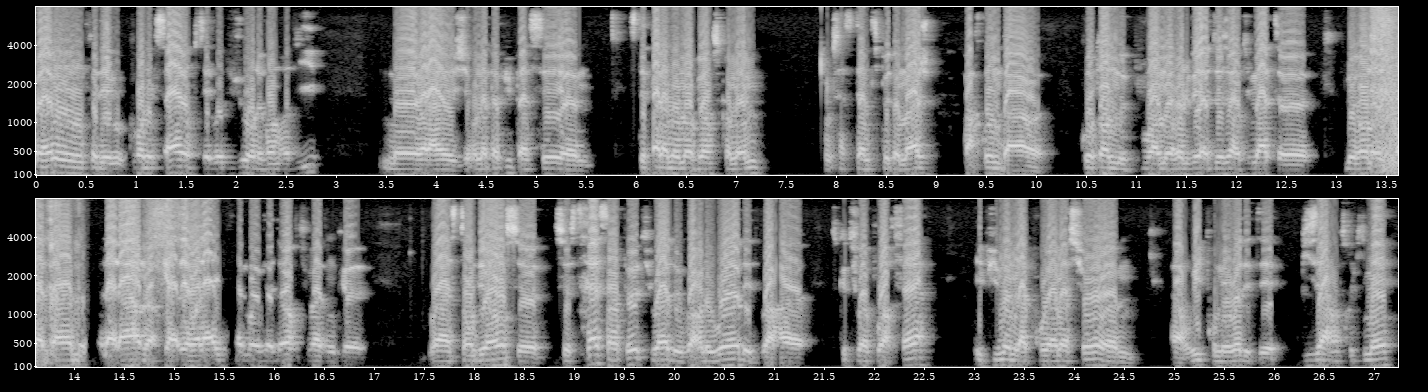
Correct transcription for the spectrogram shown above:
quand même, on fait des cours Excel, on fait le vote du jour le vendredi. Mais voilà, on n'a pas pu passer, euh, c'était pas la même ambiance quand même. Donc ça c'était un petit peu dommage. Par contre, bah, euh, content de me, pouvoir me relever à 2h du mat euh, le vendredi matin, l'alarme, regarder en live, ça moi j'adore, tu vois. Donc euh, voilà, cette ambiance, euh, ce stress un peu, tu vois, de voir le WOD et de voir euh, ce que tu vas pouvoir faire. Et puis même la programmation, alors oui, le premier WOD était bizarre entre guillemets,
